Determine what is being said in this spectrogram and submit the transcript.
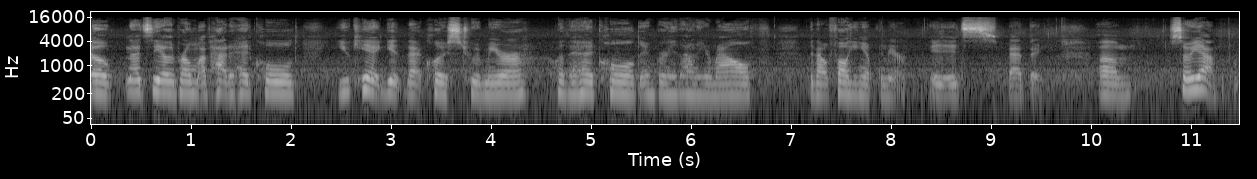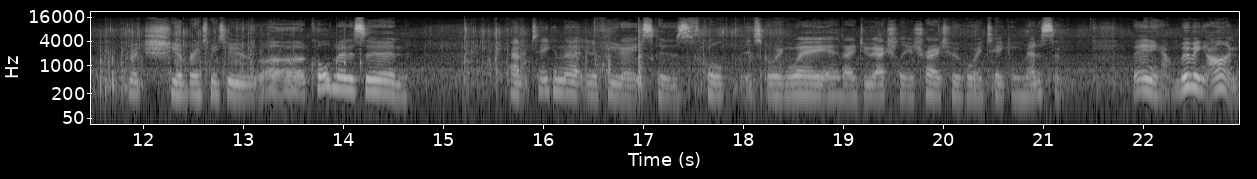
Oh, that's the other problem. I've had a head cold. You can't get that close to a mirror with a head cold and breathe out of your mouth without fogging up the mirror. It's bad thing. Um, so yeah, which brings me to uh, cold medicine. Haven't taken that in a few days because cold is going away and I do actually try to avoid taking medicine. But anyhow, moving on.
